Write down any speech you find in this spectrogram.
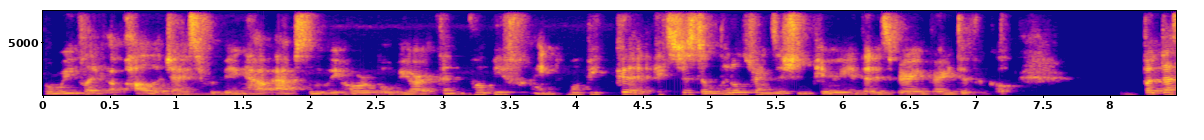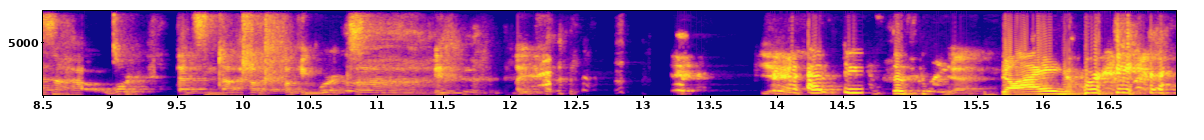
where we've like apologized for being how absolutely horrible we are, then we'll be fine. We'll be good. It's just a little transition period that is very, very difficult. But that's not how it works. That's not how that fucking works. It, like yeah. As she's just like yeah. dying over here.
